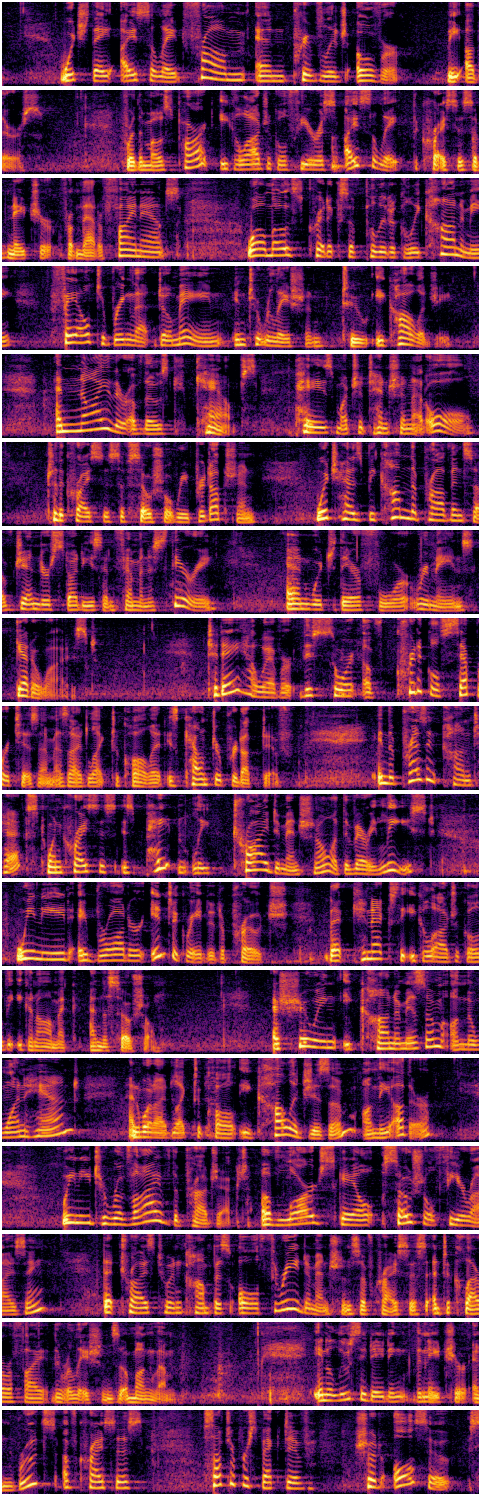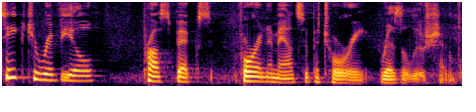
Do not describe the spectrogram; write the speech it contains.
which they isolate from and privilege over the others. For the most part, ecological theorists isolate the crisis of nature from that of finance, while most critics of political economy fail to bring that domain into relation to ecology. And neither of those camps pays much attention at all to the crisis of social reproduction, which has become the province of gender studies and feminist theory, and which therefore remains ghettoized. Today, however, this sort of critical separatism, as I'd like to call it, is counterproductive. In the present context, when crisis is patently tridimensional at the very least, we need a broader integrated approach that connects the ecological, the economic, and the social. Eschewing economism on the one hand, and what I'd like to call ecologism on the other, we need to revive the project of large-scale social theorizing that tries to encompass all three dimensions of crisis and to clarify the relations among them. In elucidating the nature and roots of crisis, such a perspective should also seek to reveal prospects for an emancipatory resolution.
